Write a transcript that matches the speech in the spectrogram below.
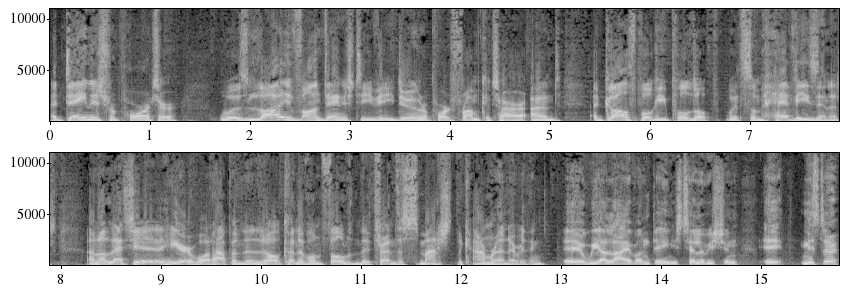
a Danish reporter was live on Danish TV doing a report from Qatar, and a golf buggy pulled up with some heavies in it. And I'll let you hear what happened, and it all kind of unfolded. And they threatened to smash the camera and everything. Uh, we are live on Danish television. Uh, Mister,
